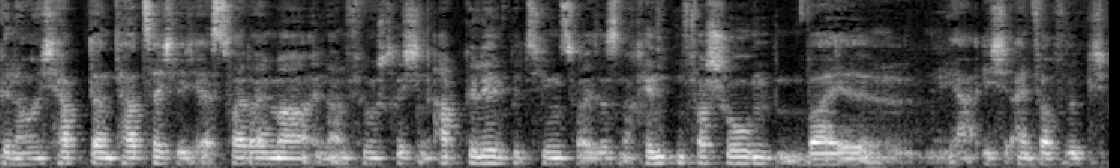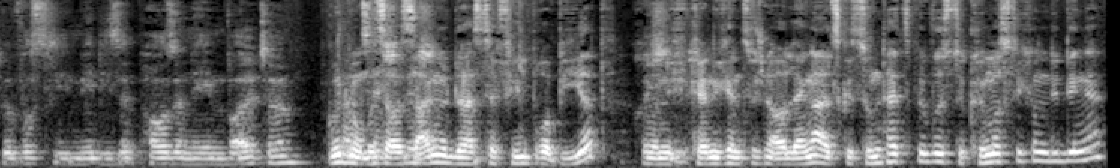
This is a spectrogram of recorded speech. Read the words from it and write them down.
Genau, ich habe dann tatsächlich erst zwei, dreimal in Anführungsstrichen abgelehnt, beziehungsweise es nach hinten verschoben, weil ja, ich einfach wirklich bewusst mir diese Pause nehmen wollte. Gut, man muss auch sagen, du hast ja viel probiert. Richtig. Und ich kenne dich inzwischen auch länger als gesundheitsbewusst. Du kümmerst dich um die Dinge.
